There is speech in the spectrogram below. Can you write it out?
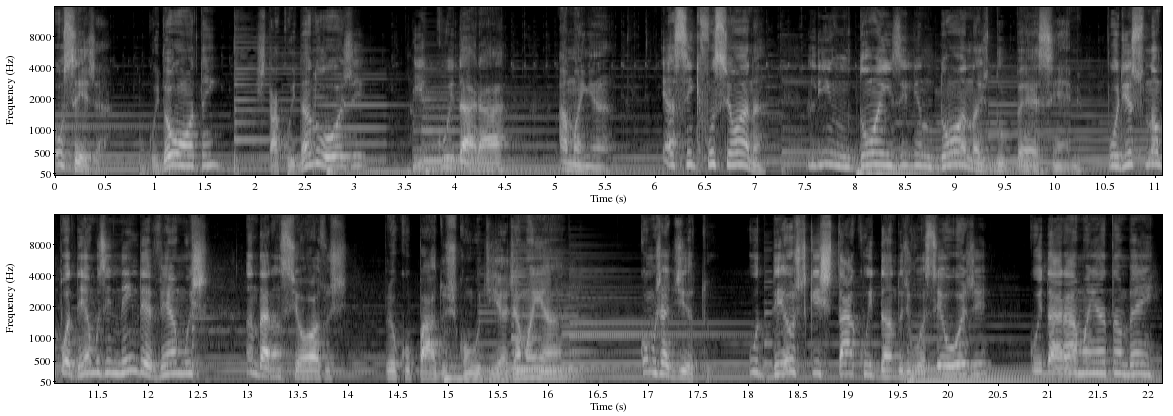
Ou seja, cuidou ontem, está cuidando hoje e cuidará amanhã. É assim que funciona. Lindões e lindonas do PSM. Por isso não podemos e nem devemos andar ansiosos, preocupados com o dia de amanhã. Como já dito, o Deus que está cuidando de você hoje cuidará amanhã também.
